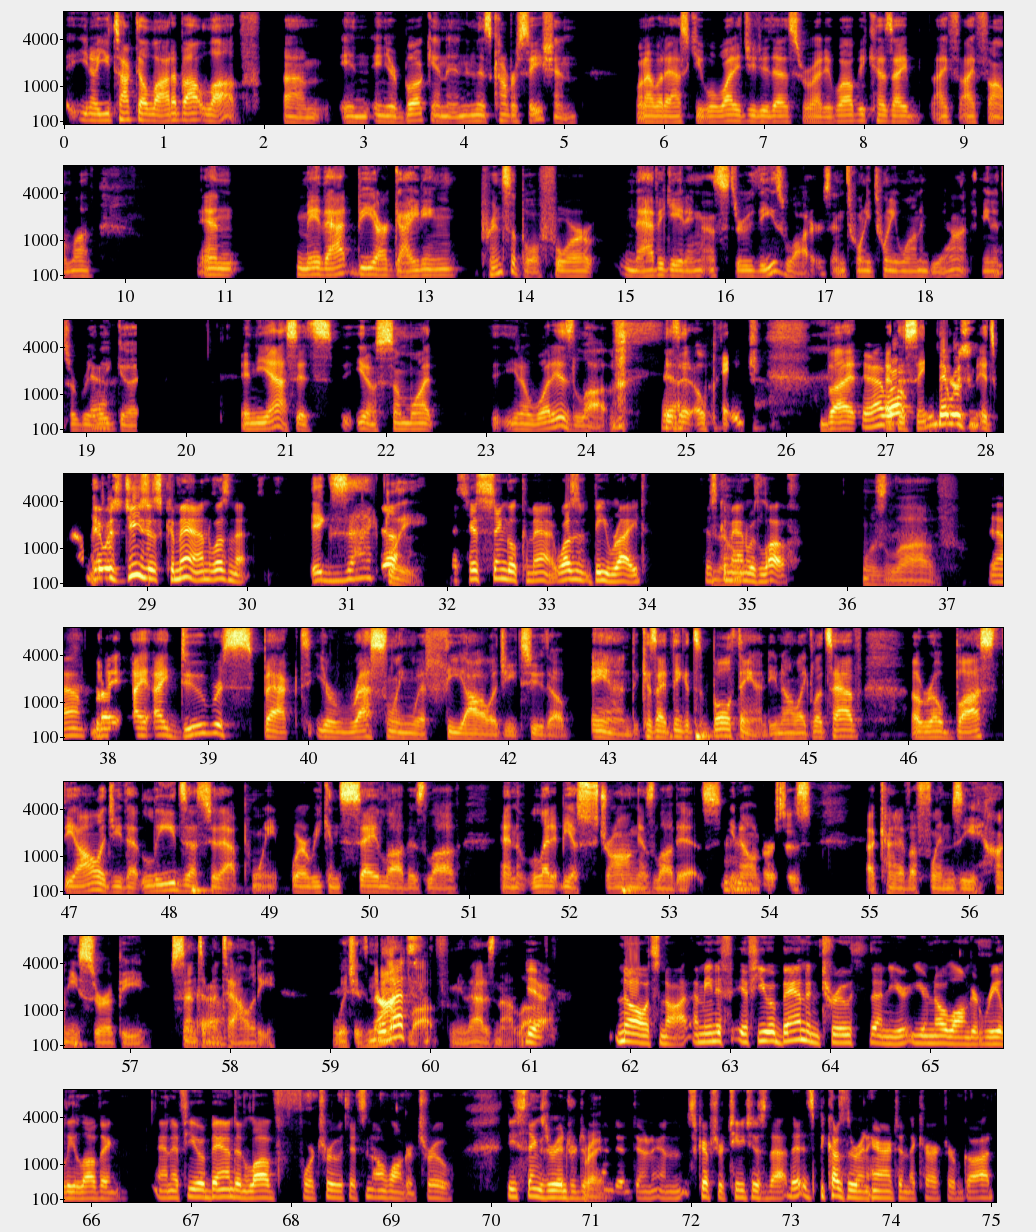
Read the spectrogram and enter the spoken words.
you know, you talked a lot about love um, in in your book and, and in this conversation. When I would ask you, well, why did you do this? Or why did well because I I, I fell in love, and may that be our guiding principle for navigating us through these waters in 2021 and beyond. I mean, it's a really yeah. good, and yes, it's you know somewhat, you know, what is love? is it opaque? But yeah, well, at the same time, was, it's it was Jesus' command, wasn't it? Exactly. Yeah. It's his single command. It wasn't be right. His no, command was love. Was love. Yeah. But I, I, I do respect your wrestling with theology too, though. And because I think it's both and, you know, like let's have a robust theology that leads us to that point where we can say love is love and let it be as strong as love is, you mm-hmm. know, versus a kind of a flimsy, honey syrupy sentimentality, yeah. which is not well, love. I mean, that is not love. Yeah. No, it's not. I mean, if if you abandon truth, then you're you're no longer really loving. And if you abandon love for truth, it's no longer true. These things are interdependent, right. and, and Scripture teaches that it's because they're inherent in the character of God.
